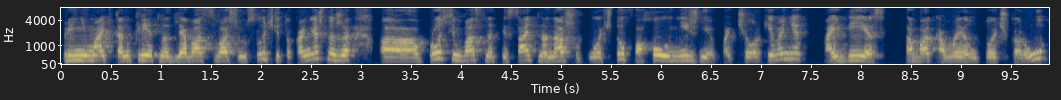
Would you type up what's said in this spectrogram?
принимать конкретно для вас в вашем случае, то, конечно же, а, просим вас написать на нашу почту фахоу нижнее подчеркивание ibs собакамейл.ру,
